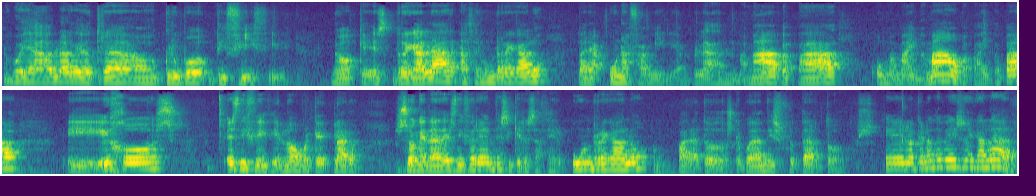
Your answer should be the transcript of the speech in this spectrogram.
voy a hablar de otro grupo difícil, ¿no? Que es regalar, hacer un regalo para una familia, en plan mamá, papá, o mamá y mamá, o papá y papá, y hijos... Es difícil, ¿no? Porque, claro, son edades diferentes y quieres hacer un regalo para todos, que puedan disfrutar todos. Eh, lo que no debéis regalar,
